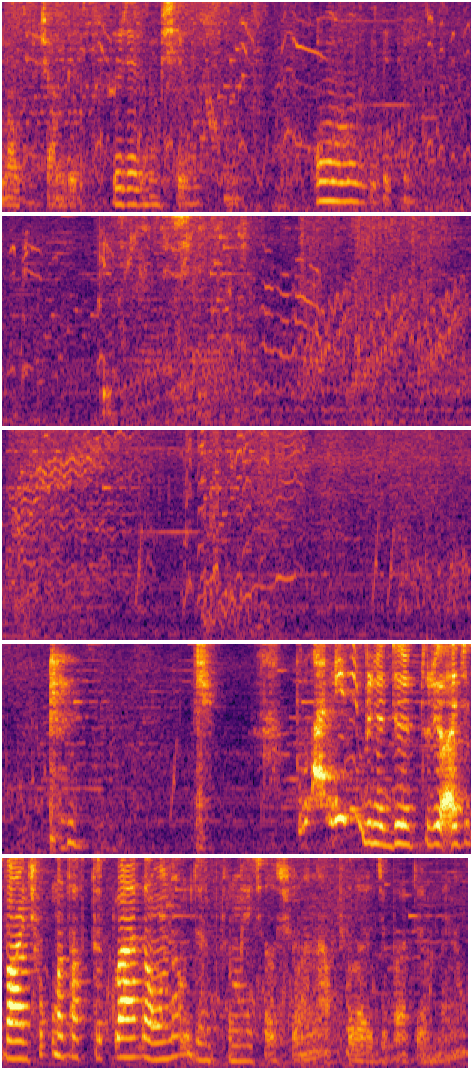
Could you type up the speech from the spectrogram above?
Bunu alacağım birisi. Görevim bir şey olsun. Umurumda bile değil. Gereksiz. Bunlar niye birbirine dönüp duruyor acaba? Hani çok mataftırıklar da ondan mı dönüp durmaya çalışıyorlar? Ne yapıyorlar acaba diyorum ben ama.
